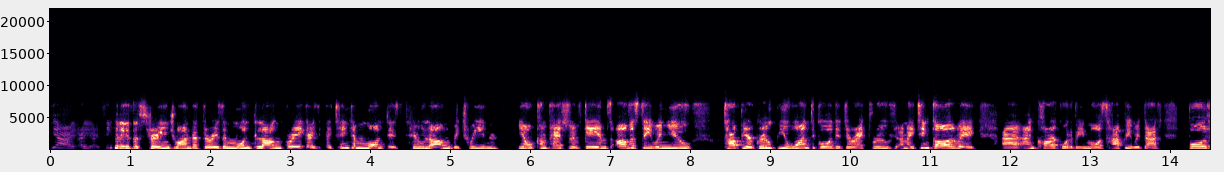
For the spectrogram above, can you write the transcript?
Yeah, I, think it is a strange one that there is a month long break. I, I think a month is too long between you know competitive games. Obviously, when you top your group, you want to go the direct route. And I think Galway uh, and Cork would have been most happy with that. But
